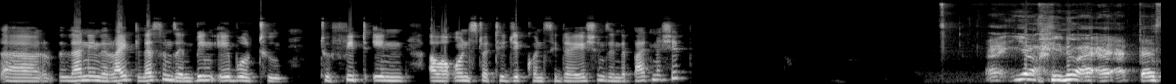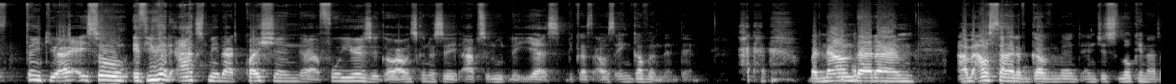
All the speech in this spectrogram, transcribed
uh, learning the right lessons and being able to to fit in our own strategic considerations in the partnership? Uh, yeah, you know, I, I, that's thank you. I, so if you had asked me that question uh, four years ago, I was going to say absolutely yes because I was in government then. but now that I'm I'm outside of government and just looking at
